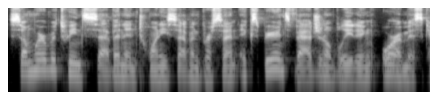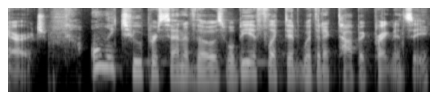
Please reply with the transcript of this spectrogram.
somewhere between 7 and 27% experience vaginal bleeding or a miscarriage. Only 2% of those will be afflicted with an ectopic pregnancy.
